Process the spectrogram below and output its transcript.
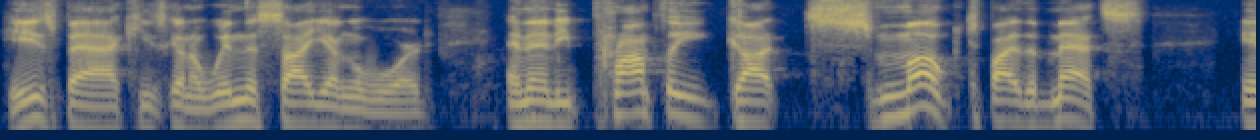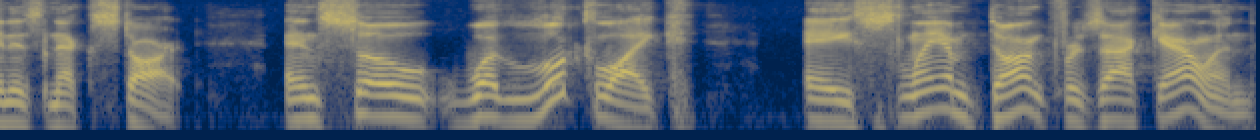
He's back. He's going to win the Cy Young Award. And then he promptly got smoked by the Mets in his next start. And so, what looked like a slam dunk for Zac Gallen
